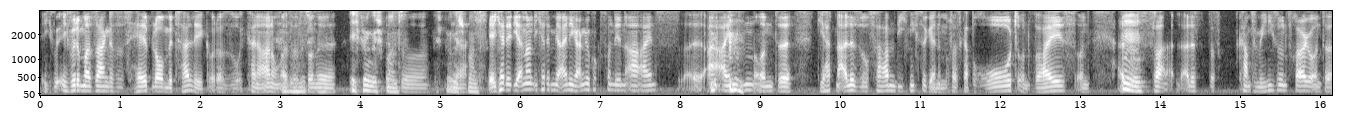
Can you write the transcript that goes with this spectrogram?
ich, ich würde mal sagen, das ist hellblau Metallic oder so, keine Ahnung, also das ist so eine, Ich bin gespannt. so, ich bin ja. gespannt. Ja, ich hatte die anderen, ich hatte mir einige angeguckt von den A1, äh, A1en und äh, die hatten alle so Farben, die ich nicht so gerne mochte. Es gab Rot und Weiß und also Mhm. das war alles, das kam für mich nicht so in Frage und dann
